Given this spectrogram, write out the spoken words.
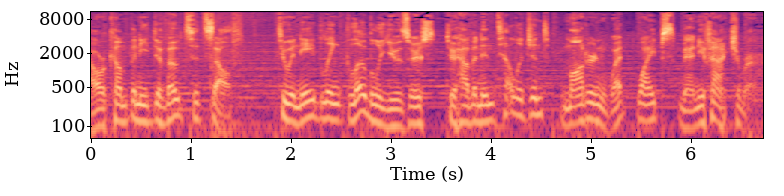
Our company devotes itself to enabling global users to have an intelligent, modern wet wipes manufacturer.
